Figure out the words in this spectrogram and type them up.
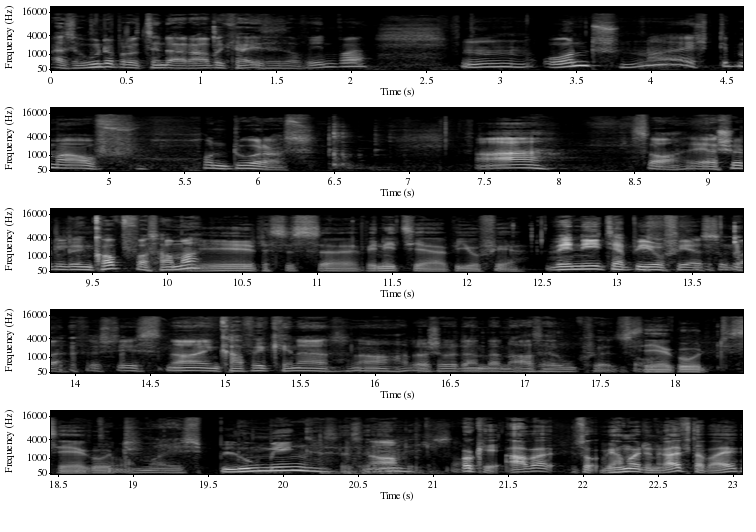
also 100% Arabica ist es auf jeden Fall. Hm, Und na, ich tippe mal auf Honduras. Ah, so, er schüttelt den Kopf. Was haben wir? Nee, das ist äh, Venezia Biofair. Veneta Biofair, super. Verstehst? Na, in Kaffeekenner, na, hat er schon wieder an der Nase herumgeführt. So. Sehr gut, sehr gut. Dann machen wir jetzt Blooming. Das ist na, so. Okay, aber so, wir haben heute den Ralf dabei.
